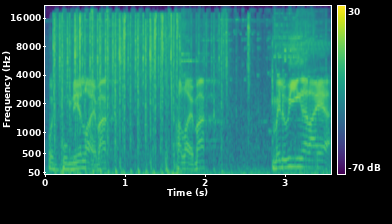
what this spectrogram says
โอ้ยมุมนี้อร่อยมาก อร่อยมาก ไม่รู้ยิงอะไรอะ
